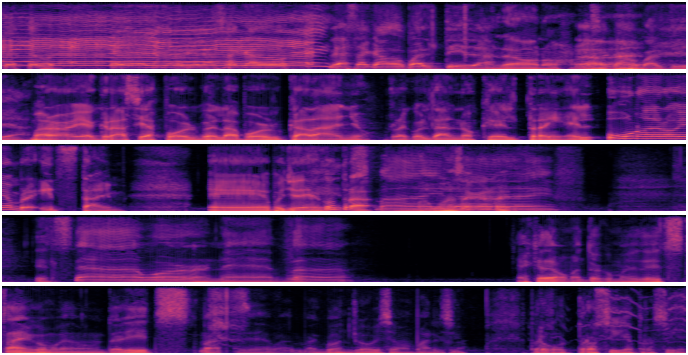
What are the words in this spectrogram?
creo que le ha sacado, le ha sacado partida. No, no. Le ha sacado partida. Maravilla, gracias por, ¿verdad? Por cada año recordarnos que el tren, el 1 de noviembre, it's time. Eh, pues yo dije, contra, It's my vamos a sacar. life. It's now or never. Es que de momento, como yo It's time, como que de momento It's my, Bon Jovi se me apareció. Pero prosigue, prosigue.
